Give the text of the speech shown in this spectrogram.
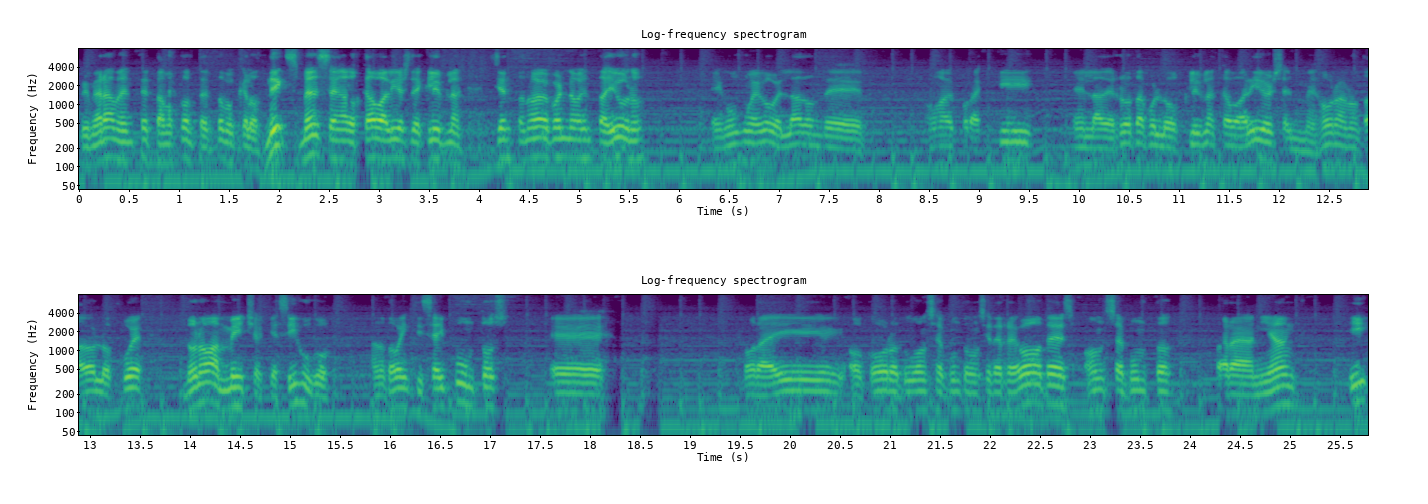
primeramente estamos contentos porque los Knicks vencen a los Cavaliers de Cleveland 109 por 91 en un juego, ¿verdad? Donde, vamos a ver por aquí, en la derrota por los Cleveland Cavaliers, el mejor anotador lo fue Donovan Mitchell, que sí jugó, anotó 26 puntos. Eh, por ahí Okoro tuvo 11 puntos con 7 rebotes, 11 puntos para Niang y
